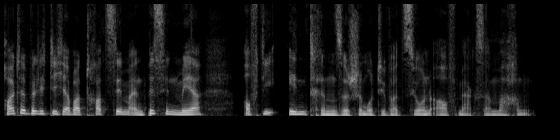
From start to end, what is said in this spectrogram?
Heute will ich dich aber trotzdem ein bisschen mehr auf die intrinsische Motivation aufmerksam machen.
